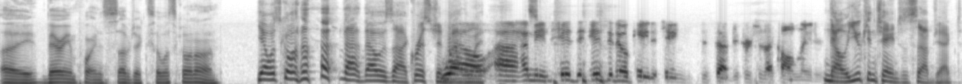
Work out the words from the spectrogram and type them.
a very important subject. So what's going on? Yeah, what's going on? that, that was uh, Christian, by the way. Well, uh, I mean, is, is it okay to change the subject, or should I call later? No, you can change the subject.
